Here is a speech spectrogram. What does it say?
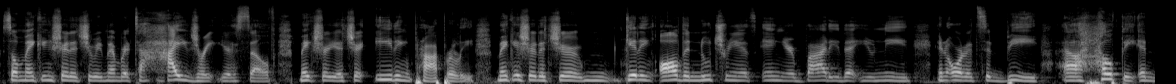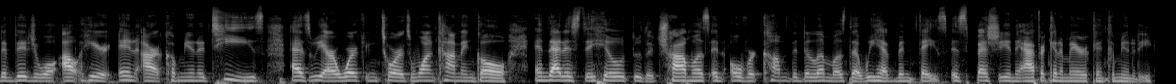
So making sure that you remember to hydrate yourself, make sure that you're eating eating properly, making sure that you're getting all the nutrients in your body that you need in order to be a healthy individual out here in our communities as we are working towards one common goal, and that is to heal through the traumas and overcome the dilemmas that we have been faced, especially in the African American community.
